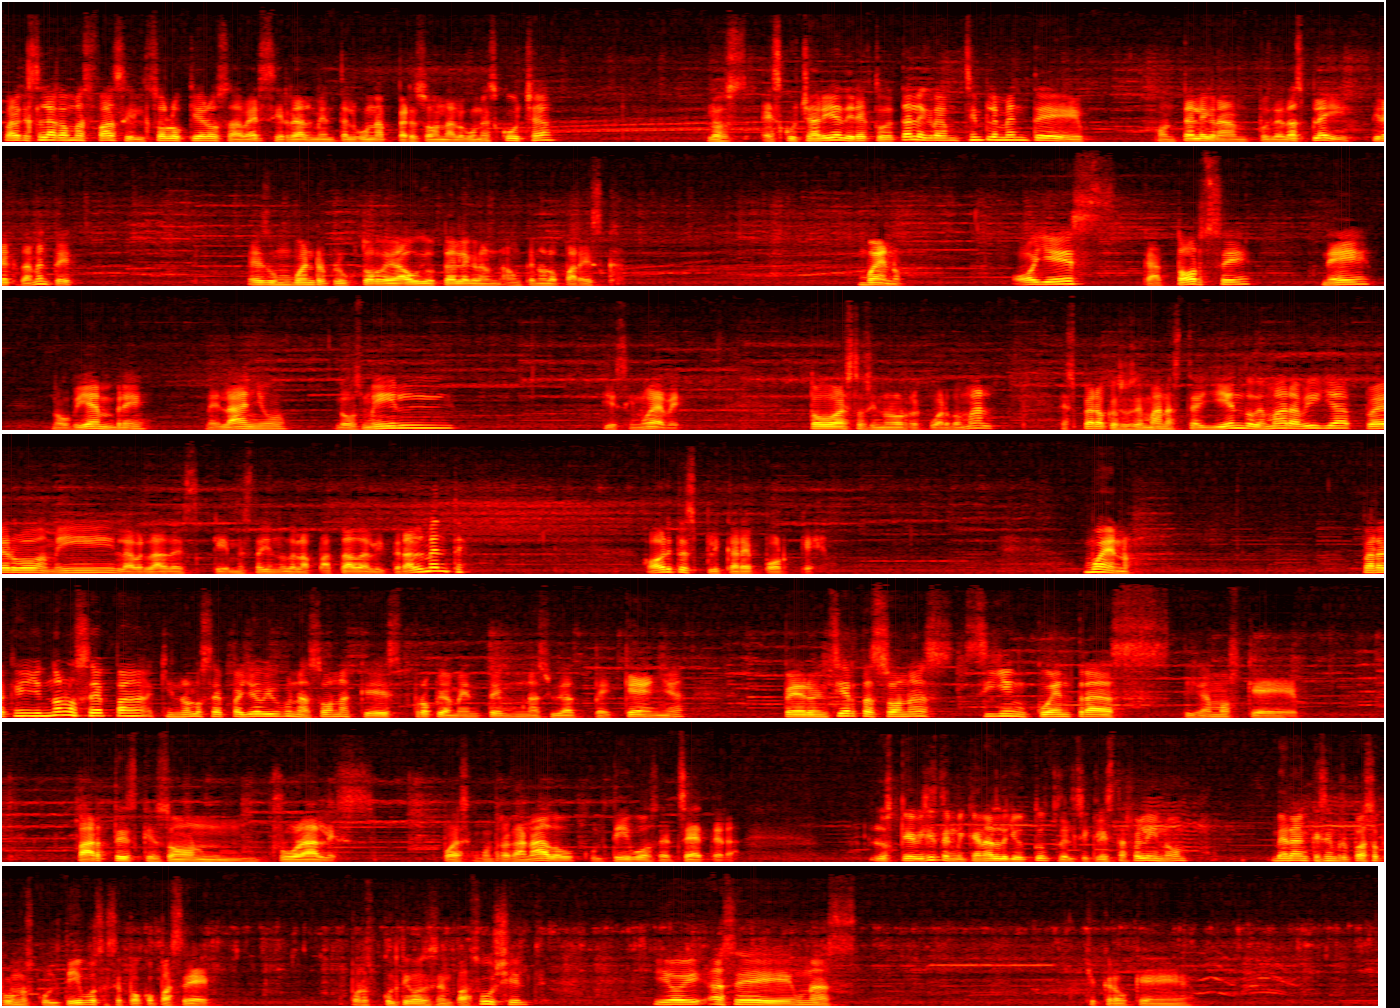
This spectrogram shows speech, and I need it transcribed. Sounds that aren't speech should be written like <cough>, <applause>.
Para que se le haga más fácil, solo quiero saber si realmente alguna persona, alguna escucha, los escucharía directo de Telegram. Simplemente con Telegram pues le das play directamente. Es un buen reproductor de audio Telegram, aunque no lo parezca. Bueno, hoy es 14 de noviembre del año 2019. Todo esto si no lo recuerdo mal. Espero que su semana esté yendo de maravilla, pero a mí la verdad es que me está yendo de la patada literalmente. Ahorita explicaré por qué. Bueno, para quien no lo sepa, quien no lo sepa, yo vivo en una zona que es propiamente una ciudad pequeña, pero en ciertas zonas sí encuentras digamos que partes que son rurales. Puedes encontrar ganado, cultivos, etc. Los que visiten mi canal de YouTube del ciclista felino verán que siempre paso por unos cultivos. Hace poco pasé por los cultivos de Sempasuchil. Y hoy hace unas, yo creo que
